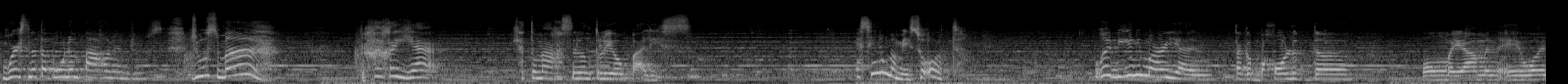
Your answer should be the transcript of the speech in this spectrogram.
Worse, natapunan pa ako ng juice. Juice, ma! Nakakahiya. Kaya tumakas na lang tuloy ako paalis. Eh, sino ba may suot? O kaibigan ni Marian, taga Bacolod na mukhang mayaman na ewan.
